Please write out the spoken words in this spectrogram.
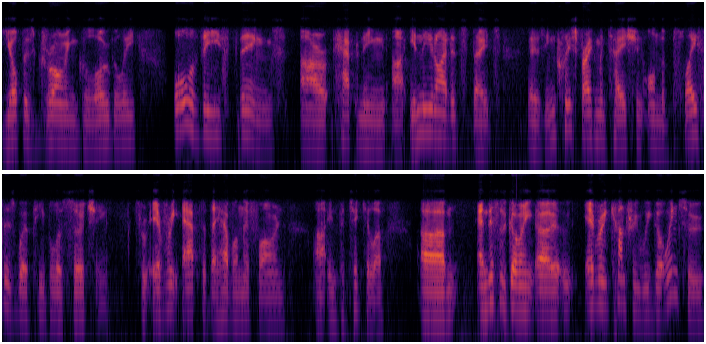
Yelp is growing globally. All of these things are happening uh, in the United States. There's increased fragmentation on the places where people are searching through every app that they have on their phone uh, in particular. Um, and this is going, uh, every country we go into,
